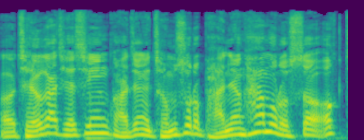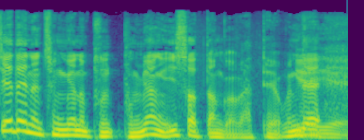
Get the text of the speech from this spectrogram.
어, 제어가 재승인 과정에 점수로 반영함으로써 억제되는 측면은 분- 분명히 있었던 것 같아요. 근데 예, 예.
